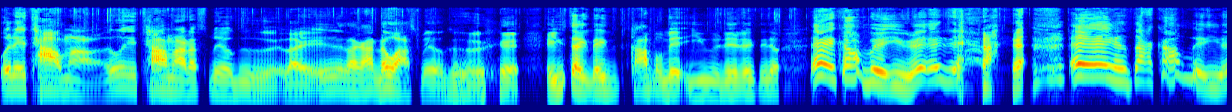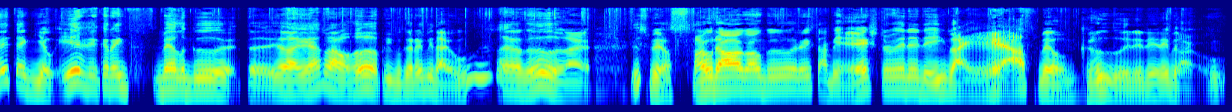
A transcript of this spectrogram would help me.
What they talking about? What they talking about? I smell good. Like, it's like I know I smell good. and you think they compliment you and then they, they, they compliment you. They, they, they not compliment you. They think your energy because they smell good. Like, that's why I hug people because they be like, ooh, you smell good. Like, you smell so doggone good. They start being extra with it. And you be like, yeah, I smell good. And then they be like, ooh.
